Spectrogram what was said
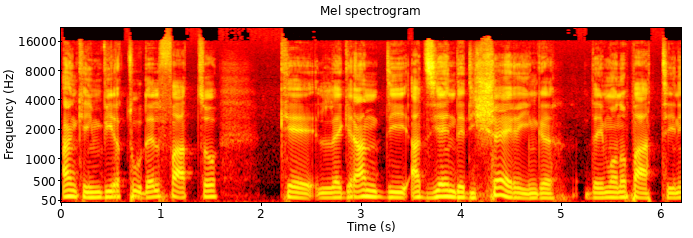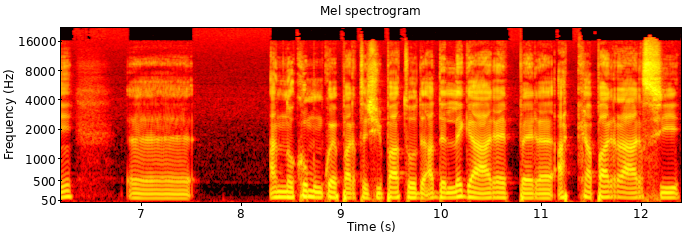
anche in virtù del fatto che le grandi aziende di sharing dei monopattini eh, hanno comunque partecipato a delle gare per accaparrarsi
